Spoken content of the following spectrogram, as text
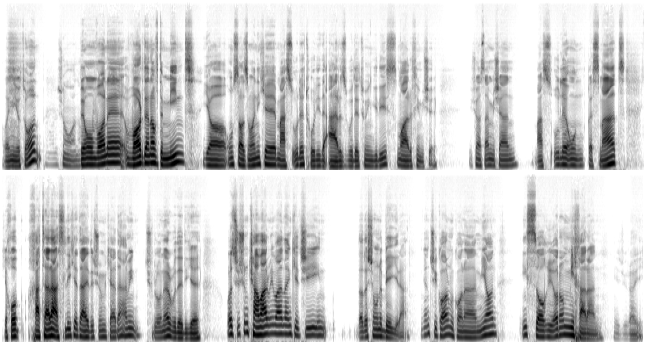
آقای نیوتون. به عنوان Warden of the Mint یا اون سازمانی که مسئول تولید ارز بوده تو انگلیس معرفی میشه. ایشون اصلا میشن مسئول اون قسمت که خب خطر اصلی که تاییدشون می‌کرده همین چلونر بوده دیگه. واسهشون کمر میبندن که چی؟ این داداشمون رو بگیرن. میان چی کار می‌کنن؟ میان این ساقی ها رو می‌خرن یه جورایی.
